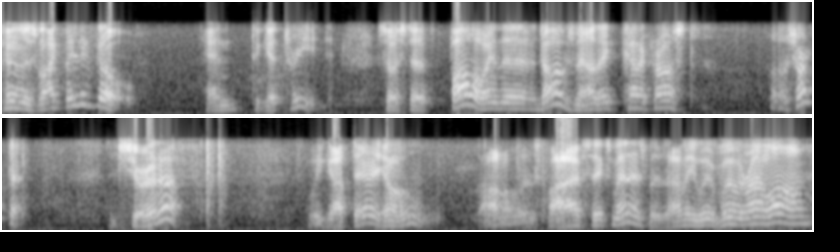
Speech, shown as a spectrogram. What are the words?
coon is likely to go and to get treed. So instead of following the dogs now, they cut across a shortcut. And sure enough, we got there, you know, I don't know, it was five, six minutes, but I mean, we were moving right along.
